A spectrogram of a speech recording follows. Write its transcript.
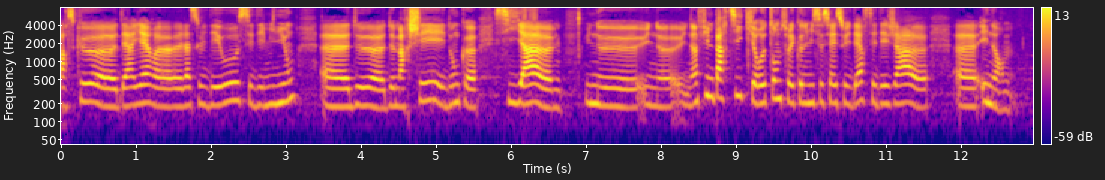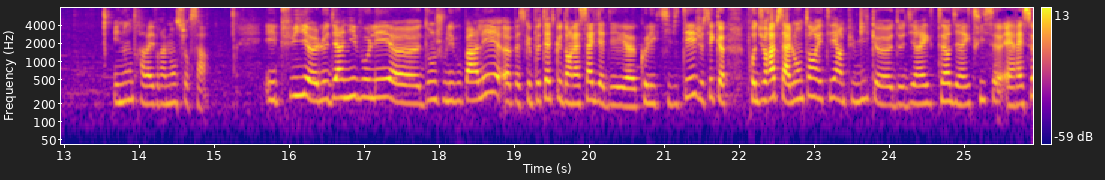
parce que euh, derrière euh, la Solidéo, c'est des millions euh, de, marchés. Et donc, s'il y a une, une, infime partie qui retombe sur l'économie sociale et solidaire, c'est déjà énorme. Et nous, on travaille vraiment sur ça. Et puis euh, le dernier volet euh, dont je voulais vous parler, euh, parce que peut-être que dans la salle il y a des collectivités. Je sais que Produrable ça a longtemps été un public de directeurs, directrices RSE,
